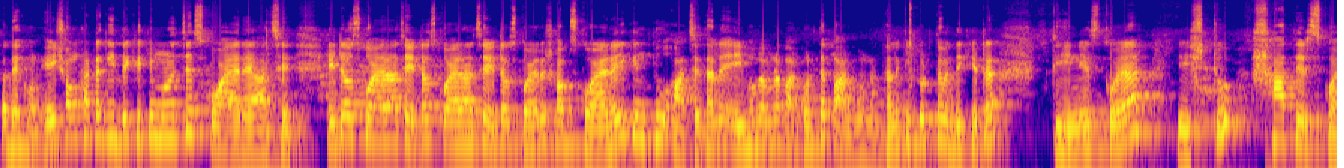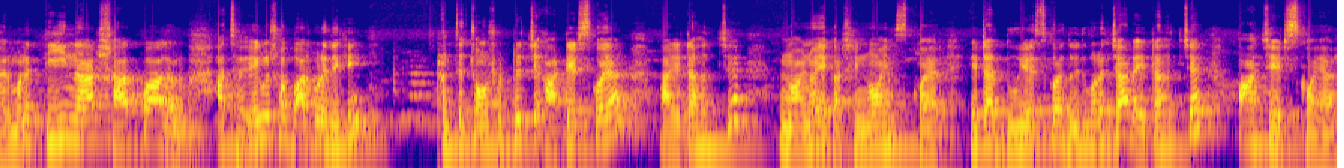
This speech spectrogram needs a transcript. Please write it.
তো দেখুন, এই সংখ্যাটা কি দেখে কি মনে হচ্ছে? স্কোয়ারে আছে। এটাও স্কোয়ার আছে, এটাও স্কোয়ার আছে, এটাও স্কোয়ারে সব স্কোয়ারেই কিন্তু আছে। তাহলে এইভাবে আমরা বার করতে পারব না। তাহলে কি করতে হবে? দেখি এটা তিন স্কোয়ার ইস টু সাতের স্কোয়ার মানে তিন আর সাত পাওয়া গেল। আচ্ছা এগুলো সব বার করে দেখি। হচ্ছে চৌষট্টি হচ্ছে আটের স্কোয়ার আর এটা হচ্ছে নয় নয় একাশি, নয় স্কোয়ার। এটা দুই স্কোয়ার, দুই দুগুণে চার, এটা হচ্ছে পাঁচের স্কোয়ার।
